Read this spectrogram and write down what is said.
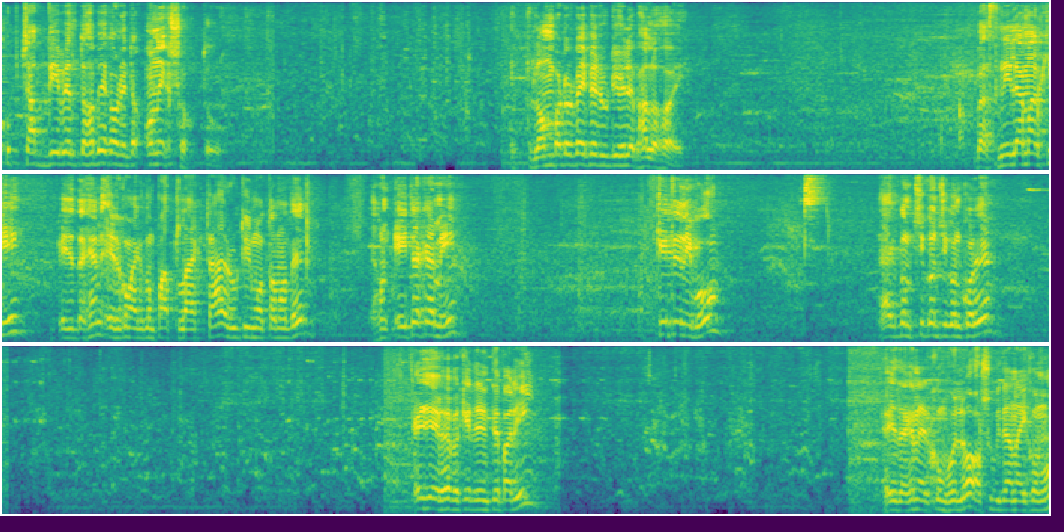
খুব চাপ দিয়ে বেলতে হবে কারণ এটা অনেক শক্ত। একটু লম্বাটো টাইপের রুটি হলে ভালো হয়। বাস, নিলাম আর কি। এই যে দেখেন, এরকম একদম পাতলা একটা রুটির মতো আমাদের। এখন এইটাকে আমি কেটে নেব। একদম চিকন চিকন করে। এই যে এভাবে কেটে নিতে পারি। এই দেখেন, এরকম হইল, অসুবিধা নাই কোনো।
